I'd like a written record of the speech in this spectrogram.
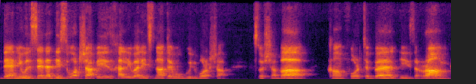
Then you will say that this workshop is Khaliwali, it's not a good workshop. So Shabab, comfortable is wrong.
